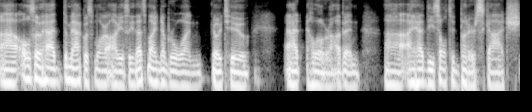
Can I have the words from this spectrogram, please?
Uh, also had the Mackle S'more, obviously. That's my number one go-to at Hello Robin. Uh, I had the salted butterscotch,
